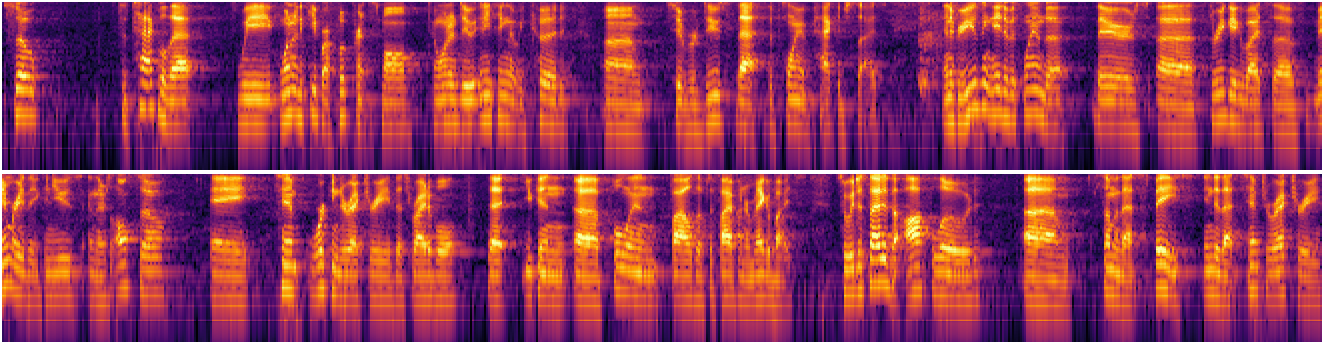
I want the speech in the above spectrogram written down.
so to tackle that, we wanted to keep our footprint small and wanted to do anything that we could um, to reduce that deployment package size. And if you're using AWS Lambda, there's uh, three gigabytes of memory that you can use, and there's also a temp working directory that's writable that you can uh, pull in files up to 500 megabytes. So we decided to offload um, some of that space into that temp directory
